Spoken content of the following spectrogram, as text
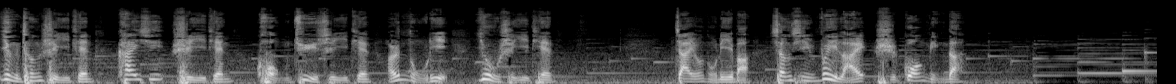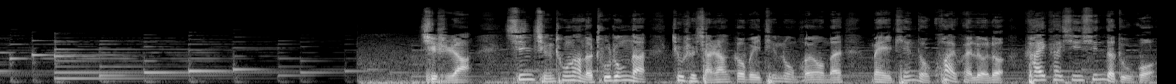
硬撑是一天，开心是一天，恐惧是一天，而努力又是一天。加油努力吧，相信未来是光明的。其实啊，心情冲浪的初衷呢，就是想让各位听众朋友们每天都快快乐乐、开开心心的度过。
